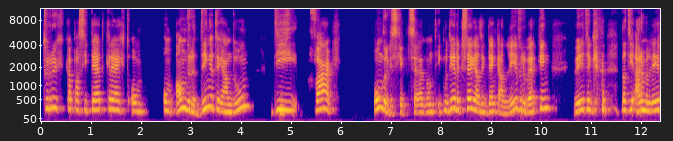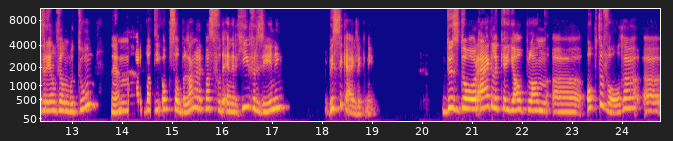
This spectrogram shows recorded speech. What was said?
terug capaciteit krijgt om, om andere dingen te gaan doen die vaak ondergeschikt zijn. Want ik moet eerlijk zeggen, als ik denk aan leverwerking, weet ik dat die arme lever heel veel moet doen, ja. maar dat die ook zo belangrijk was voor de energievoorziening, wist ik eigenlijk niet. Dus door eigenlijk jouw plan uh, op te volgen, uh,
